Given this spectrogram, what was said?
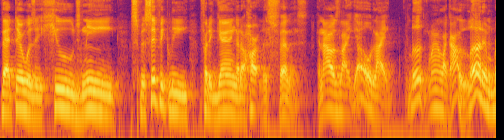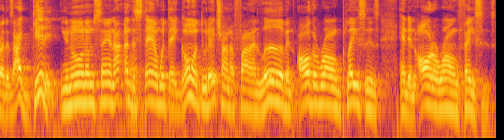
that there was a huge need specifically for the gang of the Heartless Felons, and I was like, yo, like look, man, like I love them brothers. I get it. You know what I'm saying? I understand what they going through. They trying to find love in all the wrong places and in all the wrong faces.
